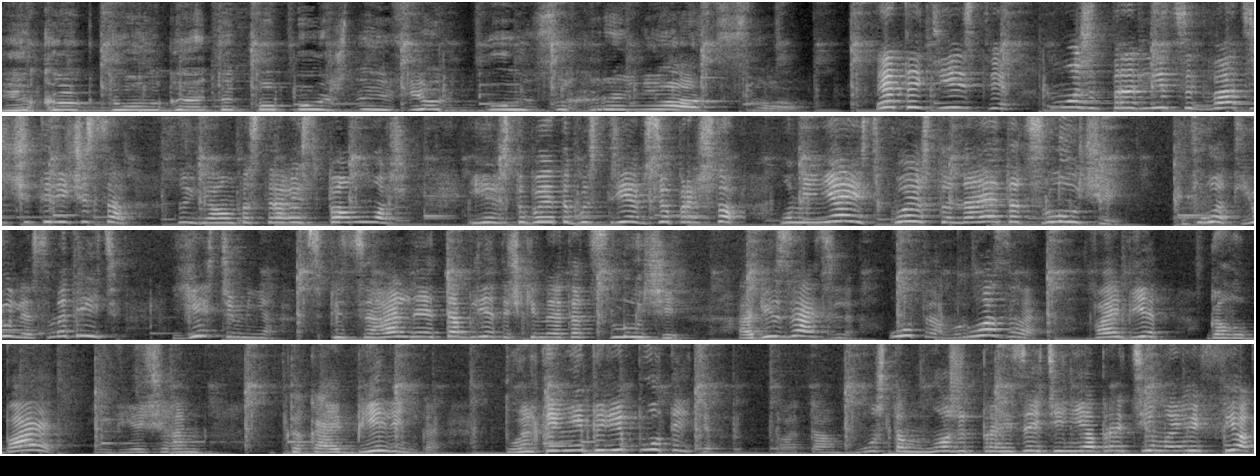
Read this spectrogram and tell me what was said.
И как долго этот побочный эффект будет сохраняться? Это действие может продлиться 24 часа, но я вам постараюсь помочь. И чтобы это быстрее все прошло, у меня есть кое-что на этот случай. Вот, Юля, смотрите, есть у меня специальные таблеточки на этот случай. Обязательно утром розовая, в обед голубая и вечером такая беленькая. Только не перепутайте, потому что может произойти необратимый эффект,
